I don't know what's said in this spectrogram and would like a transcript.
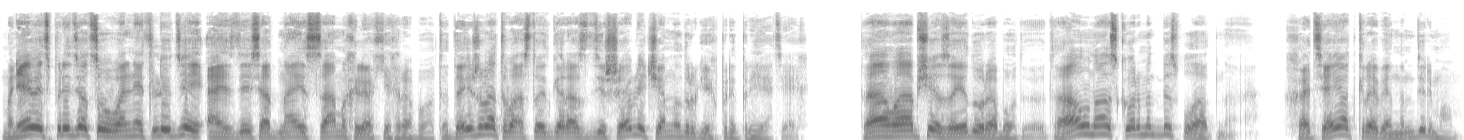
«Мне ведь придется увольнять людей, а здесь одна из самых легких работ, да и жратва стоит гораздо дешевле, чем на других предприятиях. Там вообще за еду работают, а у нас кормят бесплатно. Хотя и откровенным дерьмом.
